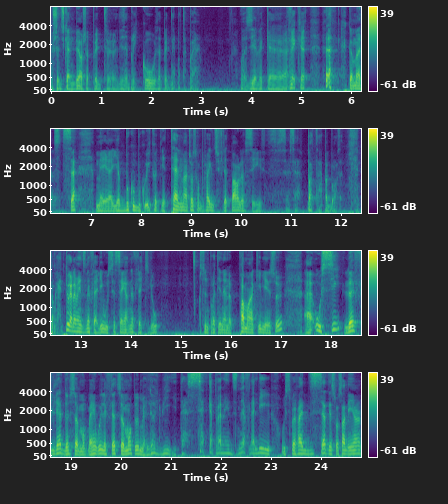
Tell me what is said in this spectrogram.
Je te dis canneberge, ça peut être euh, des abricots, ça peut être n'importe quoi vas-y avec, euh, avec euh, comment tu te sens. Mais il y a beaucoup, beaucoup. Écoute, il y a tellement de choses qu'on peut faire avec du filet de porc, là, ça n'a pas, pas, de bon sens. Donc, à 2,99 la livre ou 6,59 le kilo. C'est une protéine à ne pas manquer, bien sûr. Euh, aussi, le filet de saumon. Ben oui, le filet de saumon, mais là, lui, il est à 7,99 la livre, ou si tu préfères 17,61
